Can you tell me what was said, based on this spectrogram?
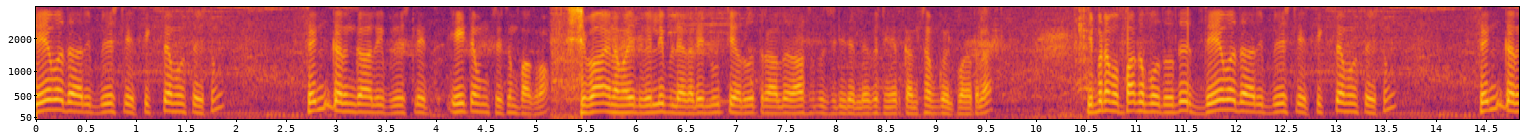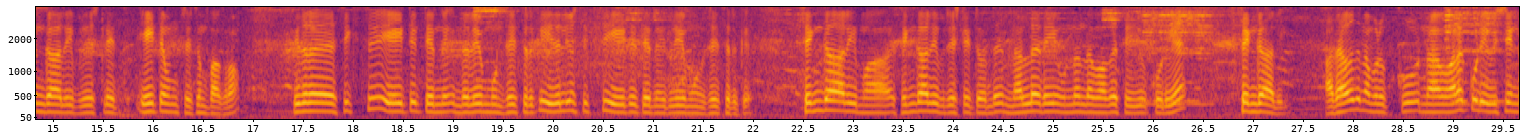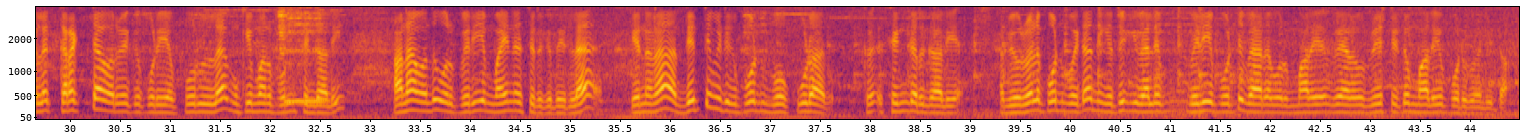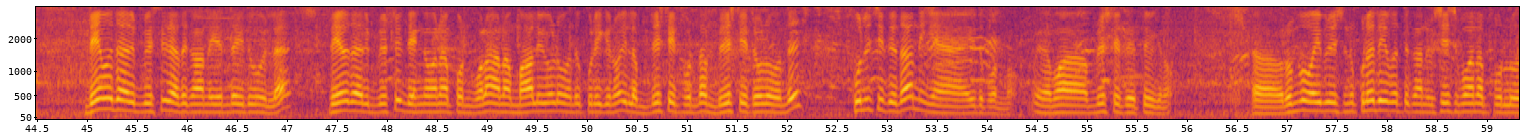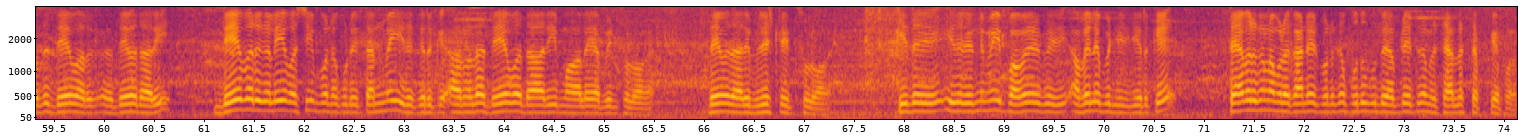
தேவதாரி bracelet six MM சைஸும் செங்கருங்காலி bracelet eight MM சைஸும் பார்க்குறோம். சிவா நம்ம இது வெள்ளி பிள்ளை கடை நூற்றி அறுபத்தி நாலு ராசபுரி சிலிண்டரில் இருக்க நியர் கன்சாம் கோயில் பக்கத்தில். இப்போ நம்ம பார்க்க போகிறது வந்து தேவதாரி பிரேஸ்லெட் சிக்ஸ் எம்எம் சைஸும் செங்கருங்காலி பிரேஸ்லெட் எயிட் எம்எம் சைஸும் பார்க்குறோம். இதில் சிக்ஸு எயிட்டு டென்னு இதுலேயும் மூணு சைஸ் இருக்குது இதுலேயும் சிக்ஸு எயிட்டு டென் இதுலேயும் மூணு சைஸ் இருக்குது செங்காலி மா செங்காலி பிரேஸ்லெட் வந்து நல்லதை உன்னதமாக செய்யக்கூடிய செங்காலி. அதாவது நம்மளுக்கு கூ- நான் வரக்கூடிய விஷயங்களை கரெக்டாக வர வைக்கக்கூடிய பொருளில் முக்கியமான பொருள் செங்காலி. ஆனால் வந்து ஒரு பெரிய மைனஸ் இருக்குது இல்லை என்னென்னா தெத்து வீட்டுக்கு போட்டு போகக்கூடாது. செங்கருங்காலியை. அப்படி ஒரு வேளை போட்டு போயிட்டால் நீங்கள் தூக்கி வேலையை வெளியே போட்டு வேறு ஒரு மாலையோ வேறு ஒரு பிரேஸ்லெட்டோ மாலையோ போட்டுக்க வேண்டியதுதான். தேவதாரி பிரேஸ்லெட் அதுக்கான எந்த இதுவும் இல்லை. தேவதாரி பிரேஸ்லெட் எங்கே வேணால் போட்டு போகலாம். ஆனால் மாலையோடு வந்து குளிக்கணும் இல்லை பிரேஸ்லெட் போட்டு தான் பிரேஸ்லெட்டோடு வந்து குளிச்சுட்டு தான் நீங்கள் இது பண்ணணும். பிரேஸ்லெட் எடுத்து வைக்கணும். ரொம்ப வைப்ரேஷன் குலதெய்வத்துக்கான விசேஷமான பொருள் வந்து தேவர் தேவதாரி. தேவர்களே வசியம் பண்ணக்கூடிய தன்மை இதுக்கு இருக்குது அதனால தான் தேவதாரி மாலை அப்படின்னு சொல்லுவாங்க. தேவதாரி பிரேஸ்லெட் சொல்லுவாங்க. இது இது ரெண்டுமே இப்போ அவைலபிள் அவைலபிலிட்டி இருக்குது தேவர்கள் நம்மளை கான்டாக்ட் பண்ணுங்கள் புது புது அப்டேட் நம்ம சேனலை சப்ஸ்கிரைப் பண்ணுங்கள்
